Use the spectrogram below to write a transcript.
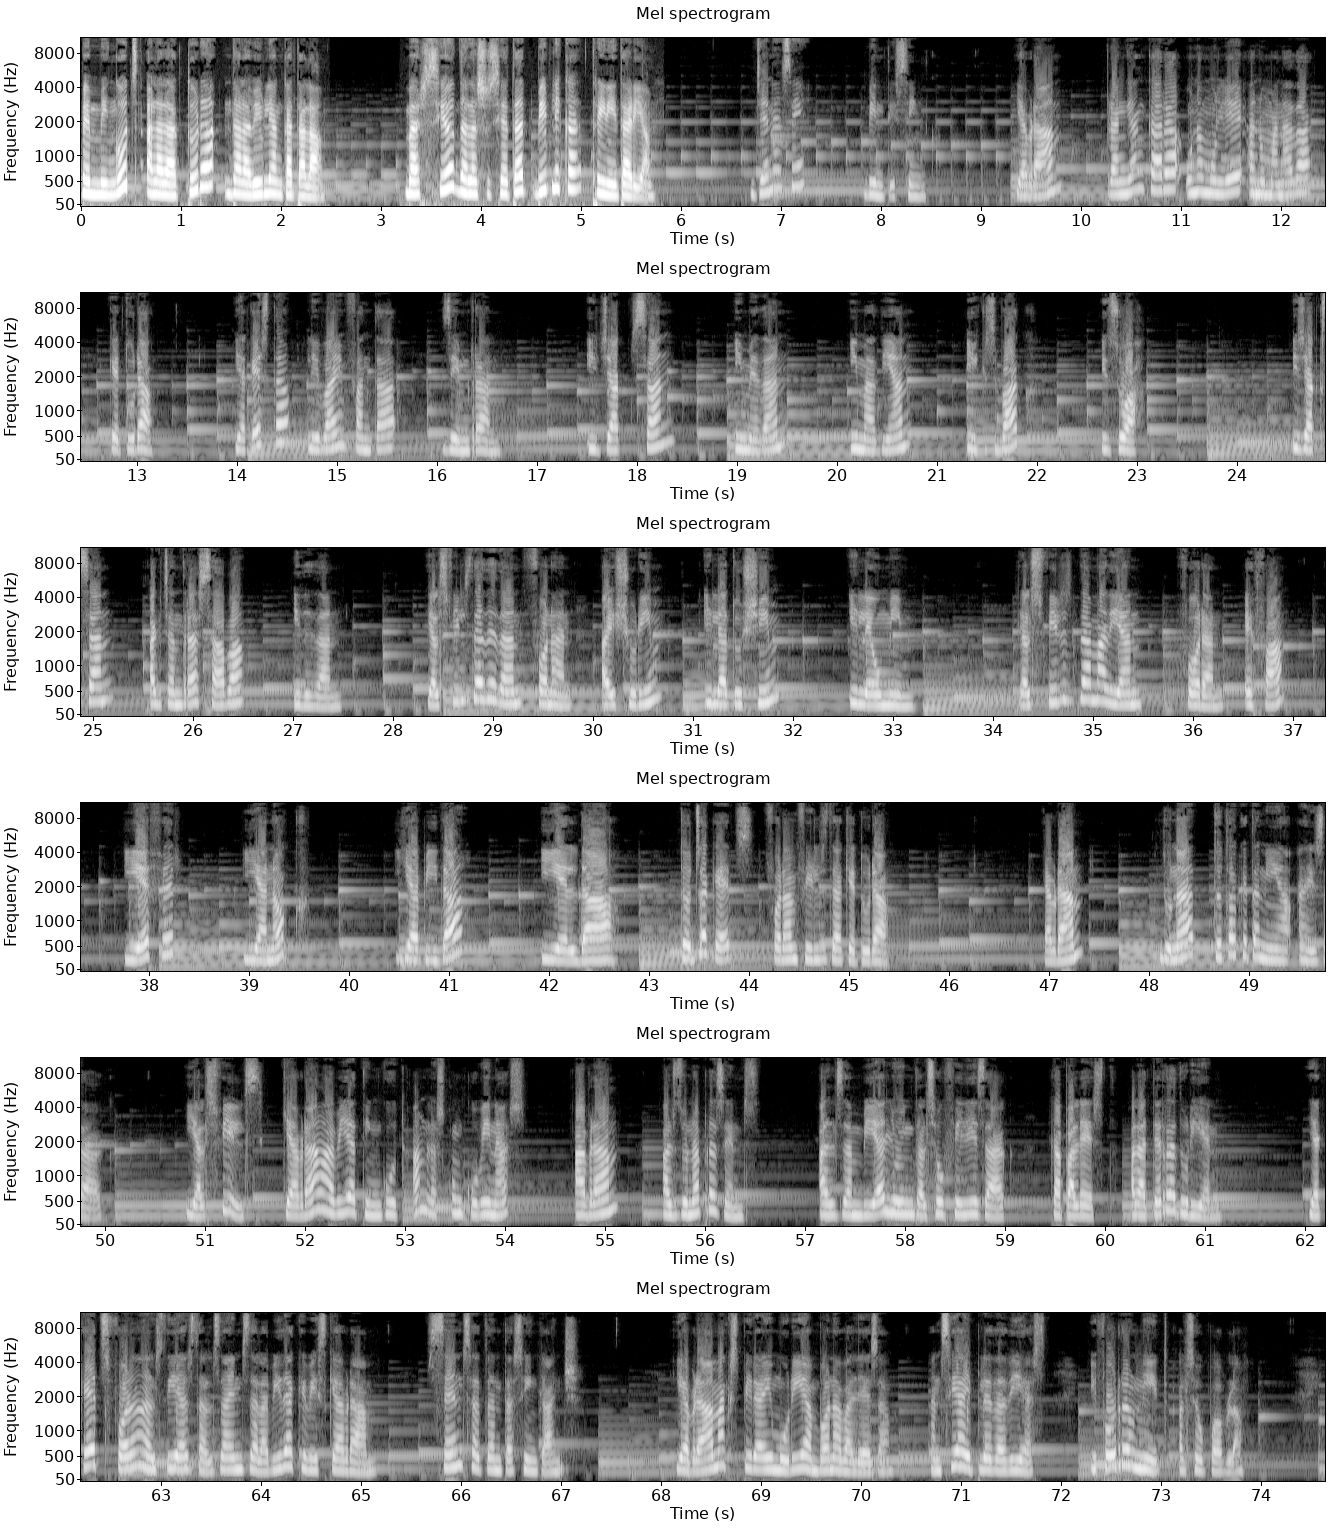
Benvinguts a la lectura de la Bíblia en català. Versió de la Societat Bíblica Trinitària. Gènesi 25. I Abraham prengué encara una muller anomenada Keturà, i aquesta li va infantar Zimran, i Jacksan, i Medan, i Madian, i Ixbac, i Zuah. I Jacksan engendrà Saba i Dedan. I els fills de Dedan foren Aishurim i Latushim i Leumim. I els fills de Madian foren Efa, i Efer, i Anoc, i Abidà, i Eldà. Tots aquests foren fills de Keturà. I Abraham donà tot el que tenia a Isaac. I els fills que Abraham havia tingut amb les concubines, Abraham els donà presents. Els envià lluny del seu fill Isaac cap a l'est, a la terra d'Orient. I aquests foren els dies dels anys de la vida que visqué Abraham, 175 anys. I Abraham expirà i morí en bona bellesa, ancià i ple de dies, i fou reunit al seu poble.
